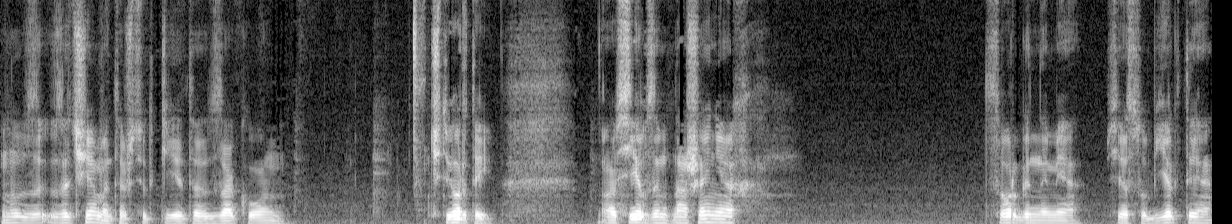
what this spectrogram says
Ну, зачем это? Все-таки это закон. Четвертый. Во всех взаимоотношениях с органами все субъекты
